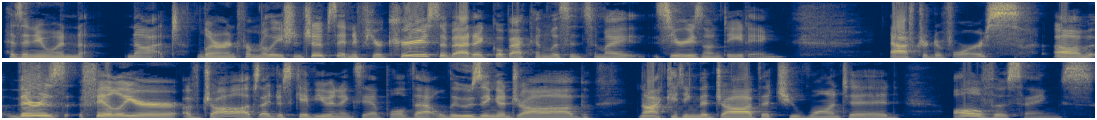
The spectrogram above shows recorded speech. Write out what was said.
Has anyone not learned from relationships. And if you're curious about it, go back and listen to my series on dating after divorce. Um, there's failure of jobs. I just gave you an example of that losing a job, not getting the job that you wanted, all of those things.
